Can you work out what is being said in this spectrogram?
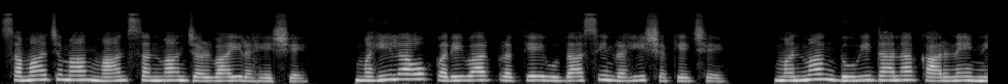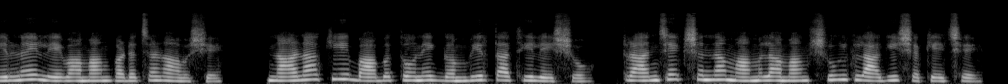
સમાજમાં માન સન્માન જળવાઈ રહેશે. મહિલાઓ પરિવાર પ્રત્યે ઉદાસીન રહી શકે છે. મનમાં દુવિધાના કારણે નિર્ણય લેવામાં અડચણ આવશે. નાણાકીય બાબતોને ગંભીરતાથી લેશો. ટ્રાન્ઝેક્શનના મામલામાં શુલ્ક લાગી શકે છે.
